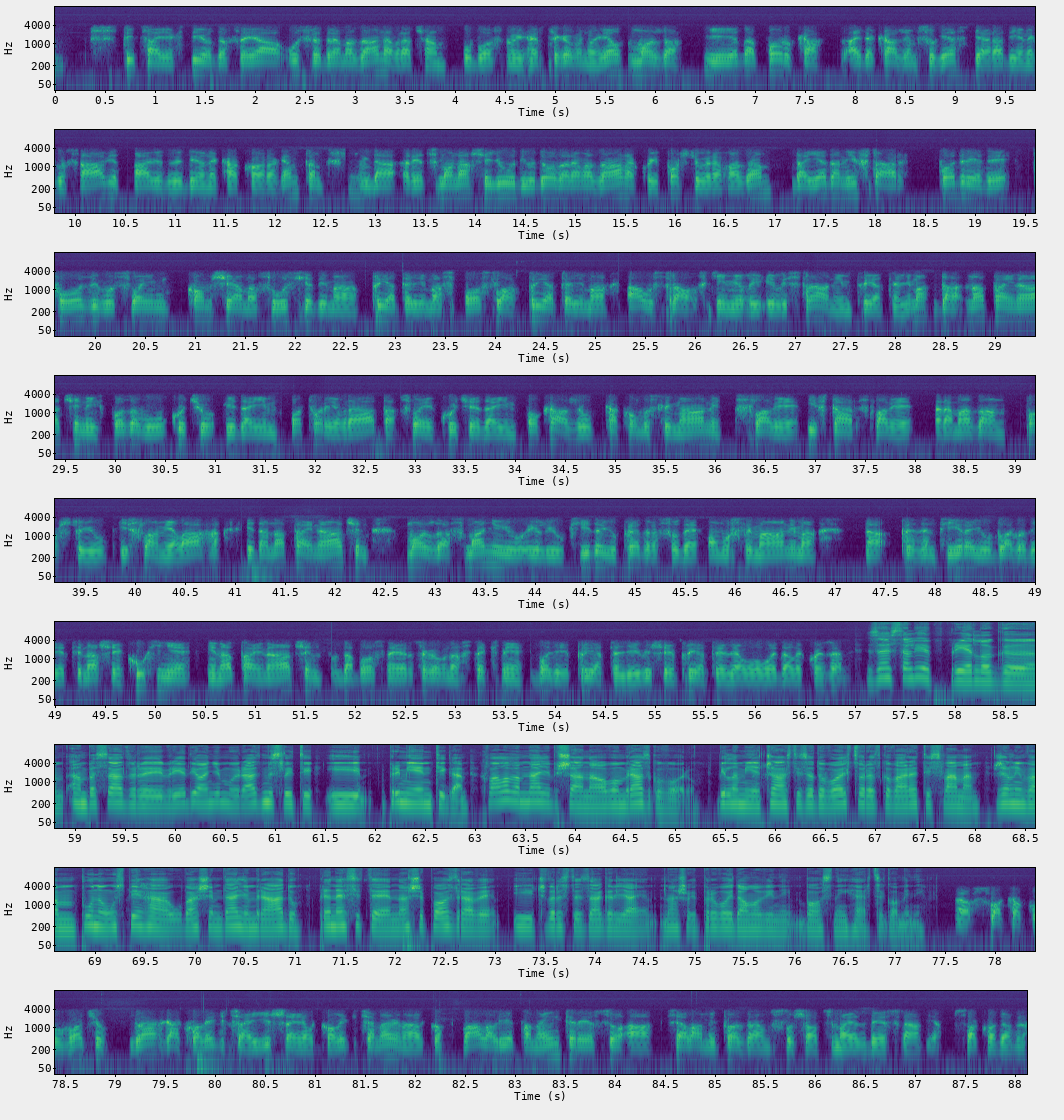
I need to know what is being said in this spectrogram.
Stica je htio da se ja usred Ramazana vraćam u Bosnu i Hercegovinu, jel? Možda i jedna poruka, ajde kažem sugestija radije nego savjet, savjet bi bio nekako arogantan, da recimo naši ljudi u doba Ramazana koji poštuju Ramazan, da jedan iftar podrijede pozivu svojim komšijama, susjedima, prijateljima s posla, prijateljima australskim ili, ili stranim prijateljima, da na taj način ih pozovu u kuću i da im otvore vrata svoje kuće, da im pokažu kako muslimani slave iftar, slave Ramazan, poštuju islam i Laha i da na taj način možda smanjuju ili ukidaju predrasude o muslimanima da prezentiraju blagodeti naše kuhinje i na taj način da Bosna i Hercegovina stekne bolje prijatelje i više prijatelja u ovoj dalekoj zemlji. Zaista lijep prijedlog e, ambasadore i vrijedi o njemu razmisliti i primijeniti ga. Hvala vam najljepša na ovom razgovoru. Bila mi je čast i zadovoljstvo razgovarati s vama. Želim vam puno uspjeha u vašem daljem radu. Prenesite naše pozdrave i čvrste zagrljaje našoj prvoj domovini Bosne i Hercegovini. Ja, svakako hoću. Draga kolegica Iša jel kolegica novinarko, hvala lijepa na interesu, a selam i pozdrav slušalcima SBS radija. Svako dobro.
